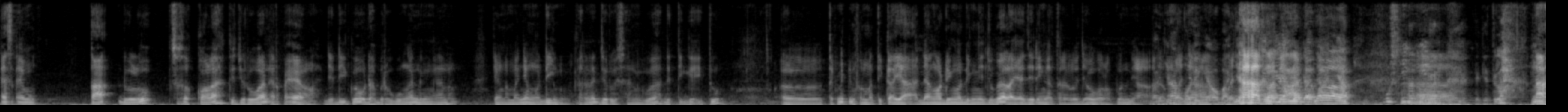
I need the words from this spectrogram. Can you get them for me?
SMK dulu sekolah kejuruan RPL jadi gua udah berhubungan dengan yang namanya ngoding. Karena jurusan gua D3 itu eh, teknik informatika. Ya ada ngoding-ngodingnya juga lah ya jadi nggak terlalu jauh walaupun ya ada Banyak, banyak. ngodingnya mah banyak. banyak ngodingnya Ada banyak, banyak. Nah, ya gitulah. Nah,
